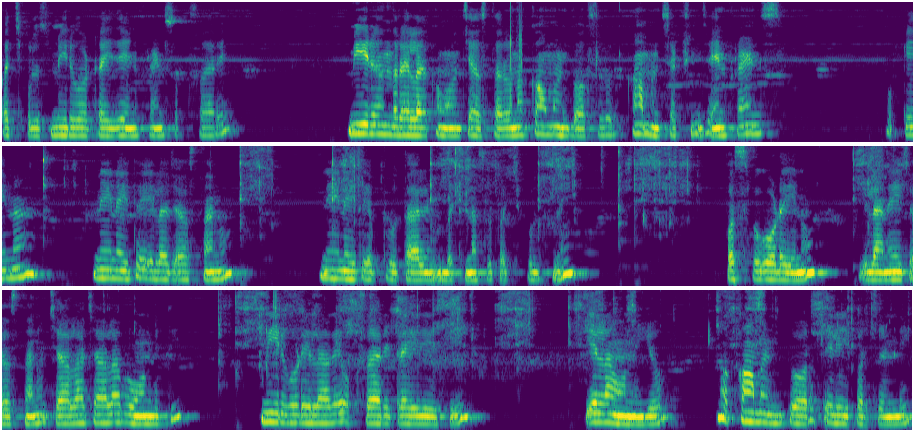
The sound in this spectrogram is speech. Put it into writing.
పచ్చి పులుసు మీరు కూడా ట్రై చేయండి ఫ్రెండ్స్ ఒకసారి. మీరు అందరు ఎలా కామెంట్ చేస్తారో నాకు కామెంట్ బాక్స్లో కామెంట్ సెక్షన్ చేయండి ఫ్రెండ్స్. ఓకేనా? నేనైతే ఇలా చేస్తాను. నేనైతే ఎప్పుడు తాలింపు పెట్టిన అసలు పచ్చి పులుసుని. పసుపు కూడా వేయను. ఇలానే చేస్తాను. చాలా చాలా బాగుండిద్ది. మీరు కూడా ఇలాగే ఒకసారి ట్రై చేసి ఎలా ఉన్నాయో మాకు కామెంట్ ద్వారా తెలియపరచండి.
